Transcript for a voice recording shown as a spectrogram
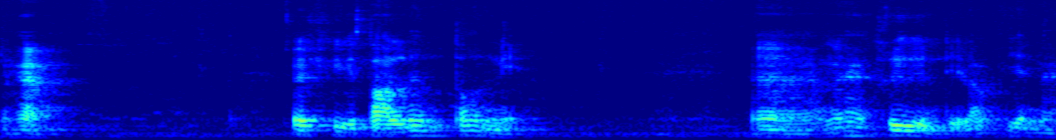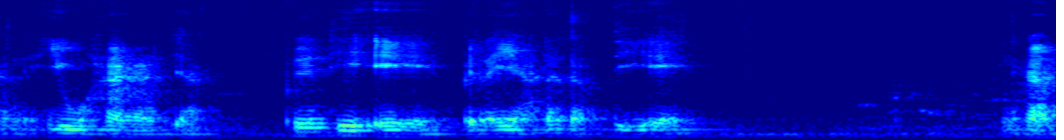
นะครับ ก็คือตอนเริ่มต้นเนี่ยอ่าหน้าคลื่นที่เราพิจารณาเนี่ยอยู่ห่างจากพื้นที่ A เป็นระยะเท่ากับ dx นะครับ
